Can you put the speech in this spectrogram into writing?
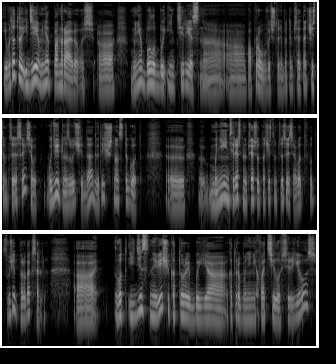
И вот эта идея мне понравилась. А, мне было бы интересно а, попробовать что-нибудь написать на чистом CSS. Вот удивительно звучит, да? 2016 год. Э, мне интересно написать что-то на чистом CSS, а вот, вот звучит парадоксально. Вот единственные вещи, которые бы я, которые бы мне не хватило всерьез,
